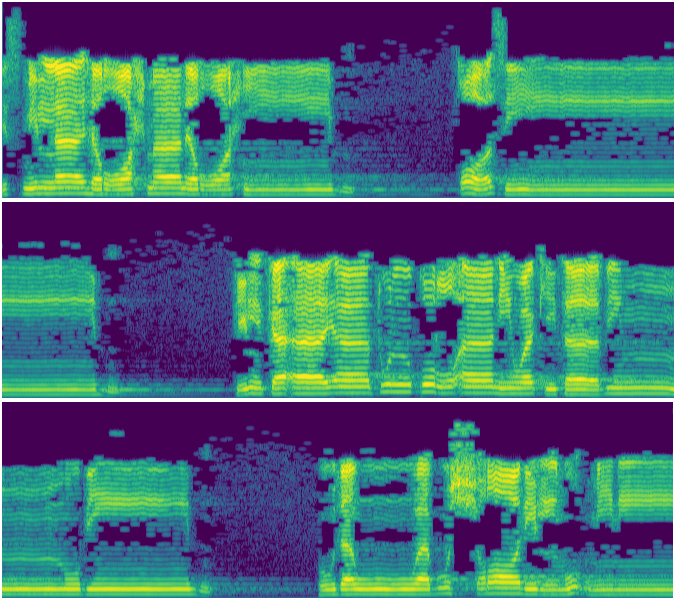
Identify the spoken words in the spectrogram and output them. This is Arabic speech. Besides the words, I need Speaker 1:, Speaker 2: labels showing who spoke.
Speaker 1: بسم الله الرحمن الرحيم. طاسين تلك آيات القرآن وكتاب مبين. هدى وبشرى للمؤمنين.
